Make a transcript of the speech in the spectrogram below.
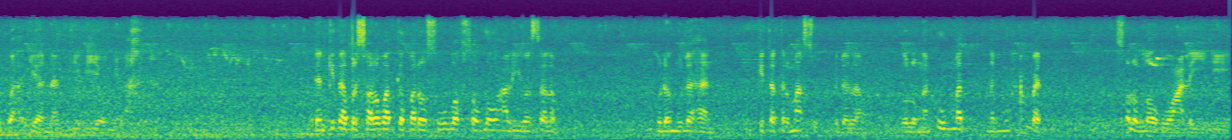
kebahagiaan nanti di yaumil akhir. Dan kita bersalawat kepada Rasulullah SAW. Mudah-mudahan kita termasuk ke dalam golongan umat Nabi Muhammad Sallallahu Alaihi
